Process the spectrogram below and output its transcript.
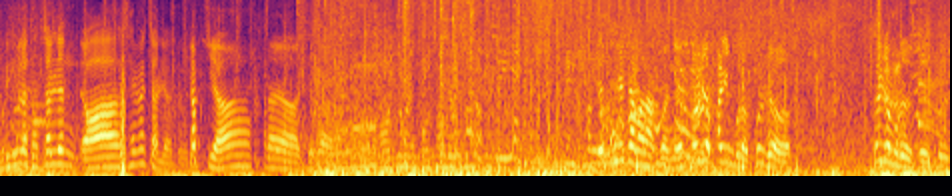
우리 힐러 다 잘렸는데 아세 명 잘렸는데 우리. 깝지야, 파라야, 제발. 상대 트레 잡아놨거든요. 솔저 빨리 물어, 솔저. 솔저 물어주세요, 솔저.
